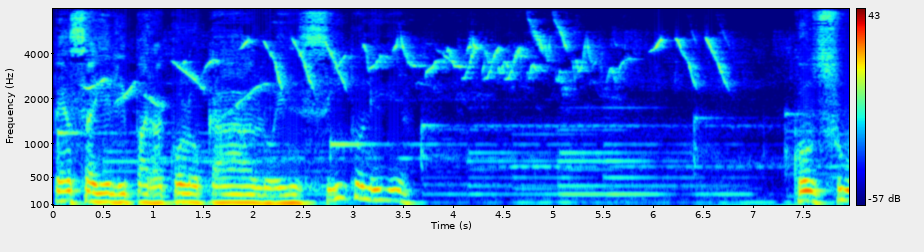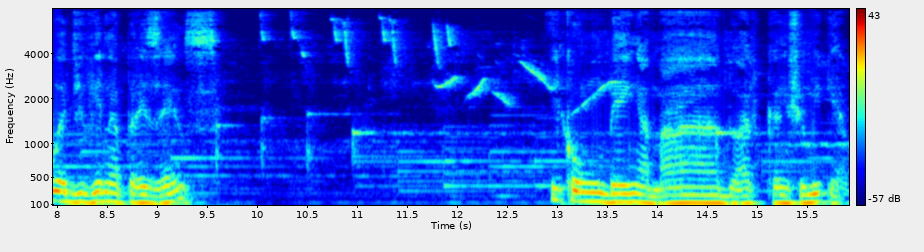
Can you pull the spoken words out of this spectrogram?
Peça a ele para colocá-lo em sintonia com sua divina presença e com o bem-amado Arcanjo Miguel.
